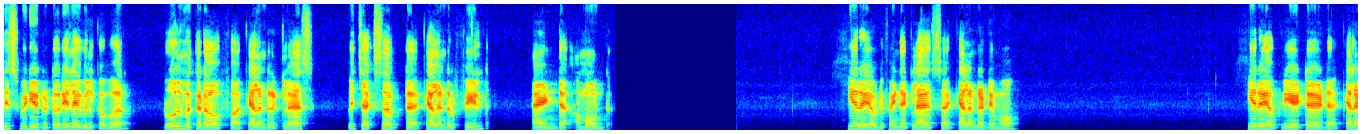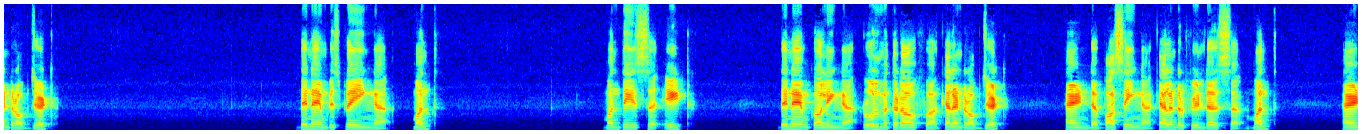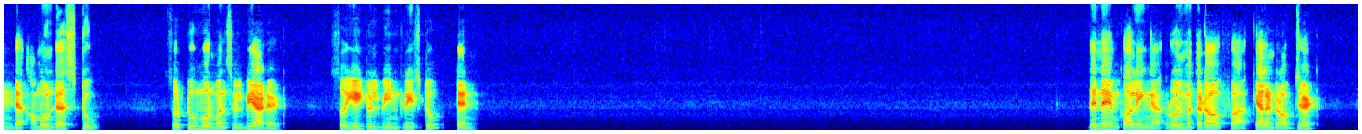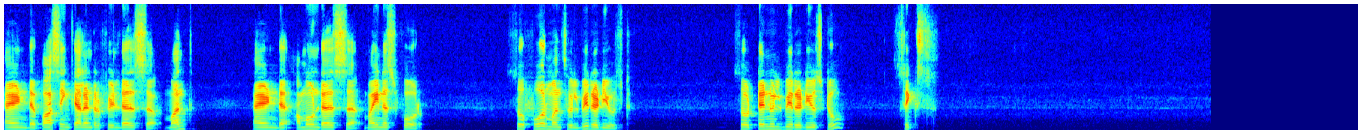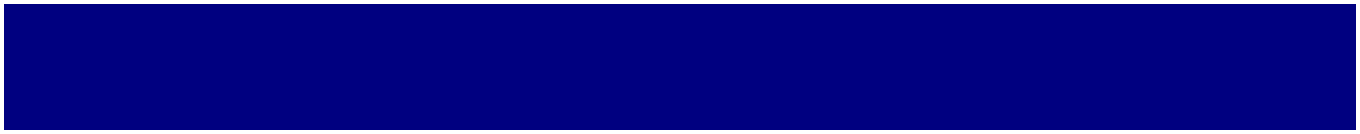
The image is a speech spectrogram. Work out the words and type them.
This video tutorial I will cover roll method of uh, calendar class which accept uh, calendar field and uh, amount. Here I have defined the class uh, calendar demo. Here I have created a calendar object. Then I am displaying uh, month. Month is uh, 8. Then I am calling uh, roll method of uh, calendar object and uh, passing uh, calendar field as uh, month and uh, amount as 2. So 2 more months will be added. So 8 will be increased to 10. Then I am calling roll method of calendar object and passing calendar field as month and amount as uh, minus 4. So 4 months will be reduced. So 10 will be reduced to 6.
